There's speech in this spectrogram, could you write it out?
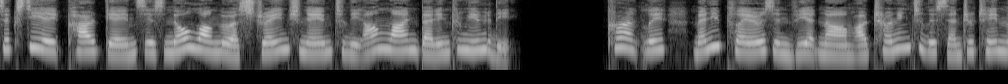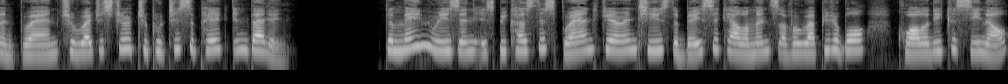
68 Card Games is no longer a strange name to the online betting community. Currently, many players in Vietnam are turning to this entertainment brand to register to participate in betting. The main reason is because this brand guarantees the basic elements of a reputable, quality casino.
